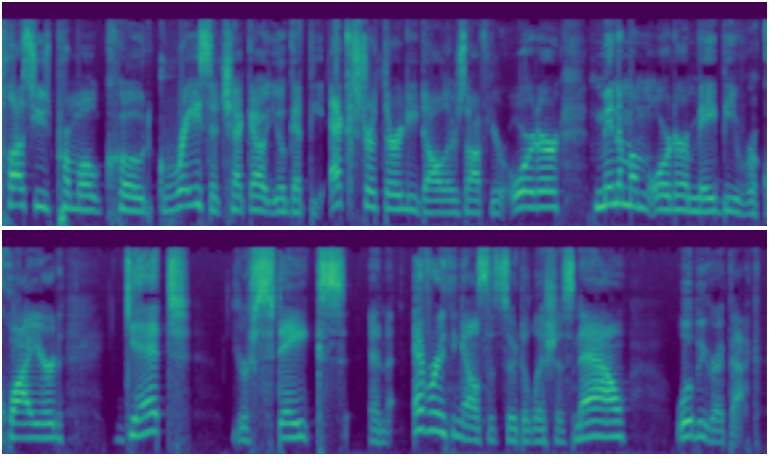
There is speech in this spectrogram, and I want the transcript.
Plus, use promo code GRACE at checkout. You'll get the extra $30 off your order. Minimum order may be required. Get your steaks, and everything else that's so delicious now. We'll be right back.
